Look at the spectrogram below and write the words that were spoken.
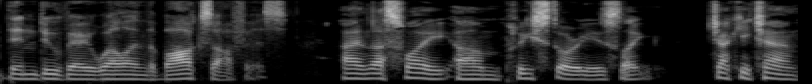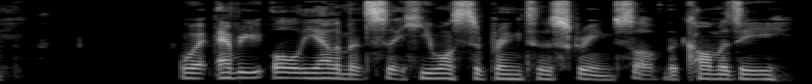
didn't do very well in the box office. and that's why um, Police Story is like Jackie Chan, where every all the elements that he wants to bring to the screen, sort of the comedy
